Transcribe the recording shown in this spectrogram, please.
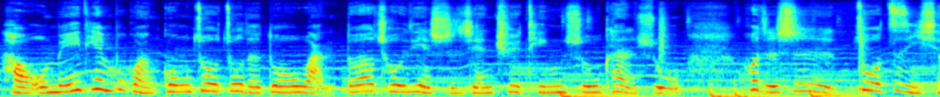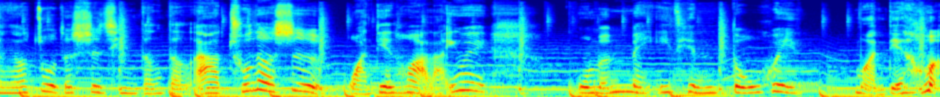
好，我每一天不管工作做得多晚，都要抽一点时间去听书、看书，或者是做自己想要做的事情等等啊。除了是玩电话啦，因为我们每一天都会玩电话。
